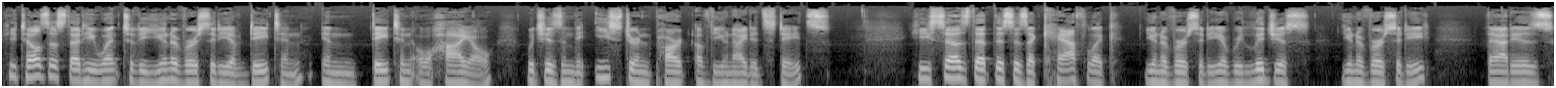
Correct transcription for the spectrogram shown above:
He tells us that he went to the University of Dayton in Dayton, Ohio, which is in the eastern part of the United States. He says that this is a Catholic university, a religious university that is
